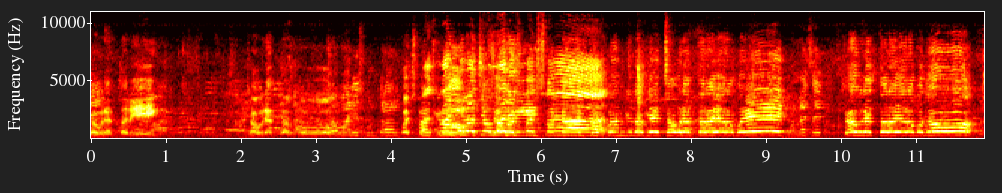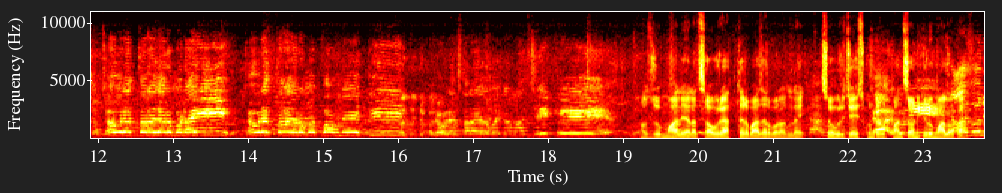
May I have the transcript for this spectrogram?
चौऱ्याहत्तर एक चौऱ्याहत्तर दो. पचपन किलो चौवालीस क्विंटल. पचपन. किलो के चौऱ्याहत्तर हजार रुपये चौऱ्याहत्तर हजार दो चौऱ्याहत्तर हजार रुपये ढाई चौऱ्याहत्तर हजार रुपये पावणे तीन चौऱ्याहत्तर हजार रुपये का जे के. हा जो माल याला चौऱ्याहत्तर बाजार भाव लागला आहे चौवेचाळीस क्विंटल पंचावन्न किलो माल होता. दोन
